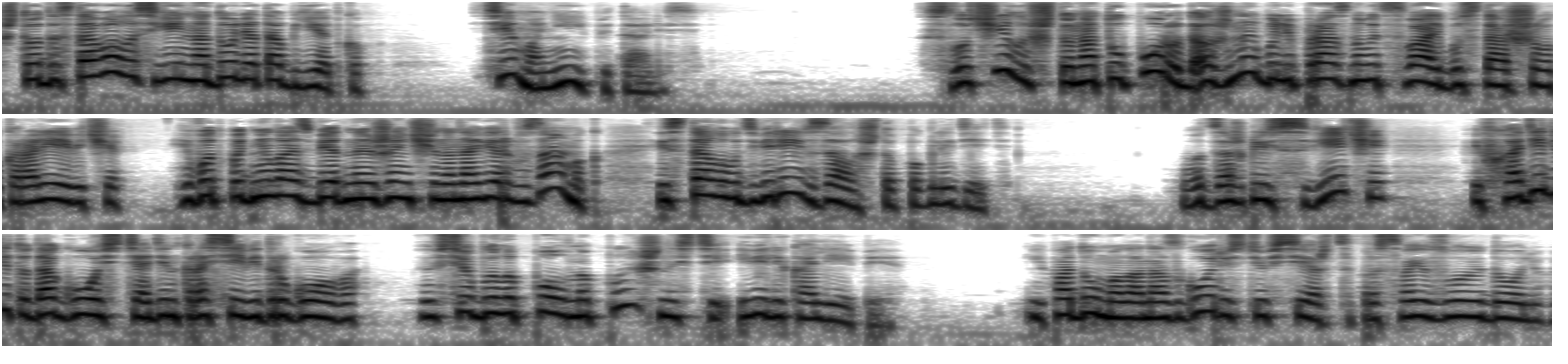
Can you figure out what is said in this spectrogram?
что доставалось ей на долю от объедков. Тем они и питались. Случилось, что на ту пору должны были праздновать свадьбу старшего королевича, и вот поднялась бедная женщина наверх в замок и стала у дверей в зал, чтобы поглядеть. Вот зажглись свечи, и входили туда гости, один красивее другого, и все было полно пышности и великолепия. И подумала она с горестью в сердце про свою злую долю,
